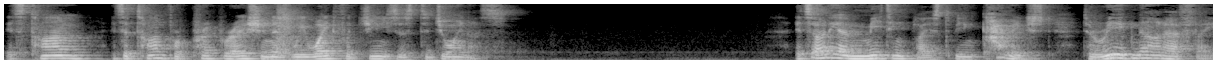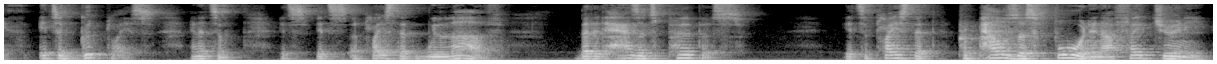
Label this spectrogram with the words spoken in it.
It's time, it's a time for preparation as we wait for Jesus to join us. It's only a meeting place to be encouraged to reignite our faith. It's a good place and it's a, it's, it's a place that we love, but it has its purpose. It's a place that propels us forward in our faith journey,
